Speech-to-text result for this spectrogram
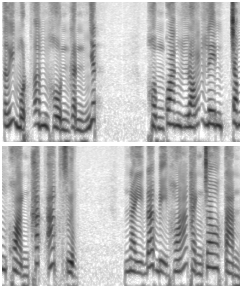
Tới một âm hồn gần nhất. Hồng quang lói lên trong khoảnh khắc áp duyệt. Này đã bị hóa thành cho tàn.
